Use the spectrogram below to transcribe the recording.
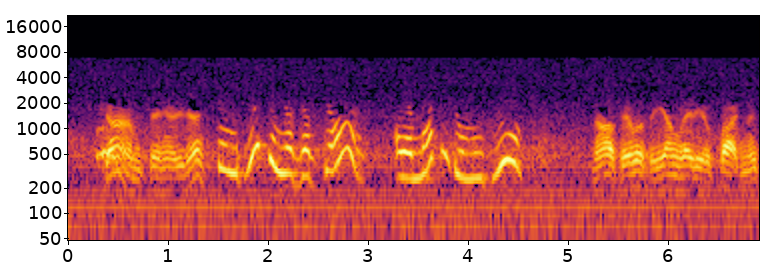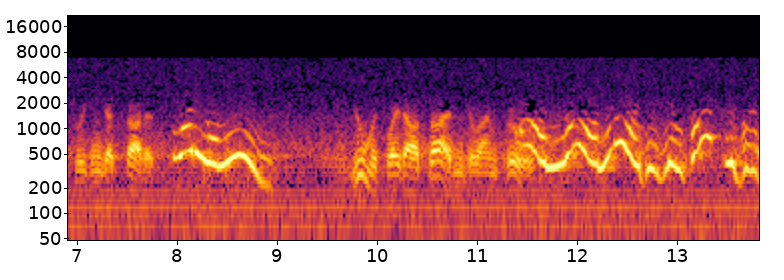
Charmed, Senorita. Thank you, Senor Doctor. I am happy to meet you. Now, Phil, if the young lady will pardon us, we can get started. What do you mean? You must wait outside until I'm through. Oh, no, no, it is impossible.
